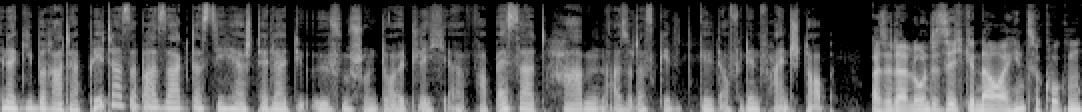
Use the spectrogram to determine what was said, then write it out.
Energieberater Peters aber sagt, dass die Hersteller Hersteller die Öfen schon deutlich äh, verbessert haben. Also das gilt, gilt auch für den Feinstaub. Also da lohnt es sich genauer hinzugucken.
